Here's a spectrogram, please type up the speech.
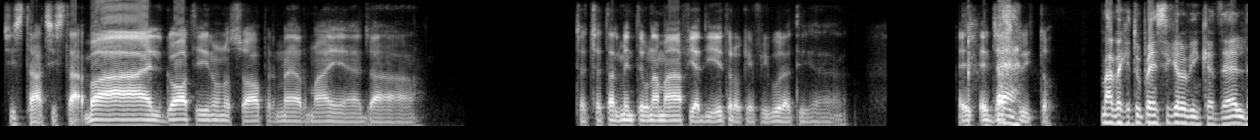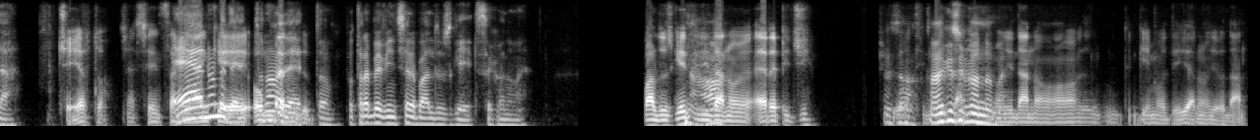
Ci sta, ci sta. Ma il Goti non lo so, per me ormai è già... Cioè, c'è talmente una mafia dietro che figurati... eh, È, è già Eh. scritto. Ma perché tu pensi che lo vinca Zelda? Certo, cioè senza Eh, non è neanche detto, non è detto. Potrebbe vincere Baldur's Gate, secondo me. Baldur's Gate No. gli danno RPG. Esatto, non anche danno- secondo Non me. gli danno il Game of the Year, non glielo danno.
